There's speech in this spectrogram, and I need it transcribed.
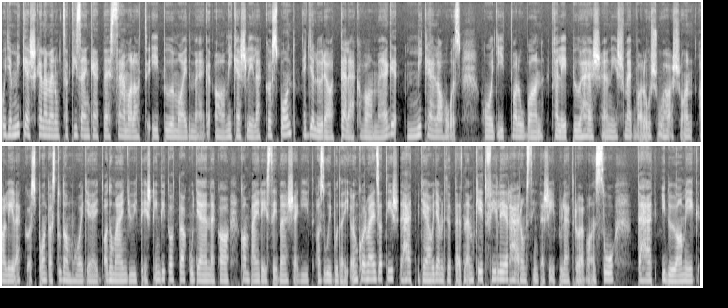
Ugye Mikes Kelemen utca 12-es szám alatt épül majd meg a Mikes Lélekközpont. Egyelőre a telek van meg. Mi kell ahhoz, hogy itt valóban felépülhessen és megvalósulhasson a lélekközpont? Azt tudom, hogy egy adománygyűjtést indítottak, ugye ennek a kampány részében segít az új budai önkormányzat is, de hát ugye, ahogy említette, ez nem két fillér, három szintes épületről van szó, tehát idő, amíg,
